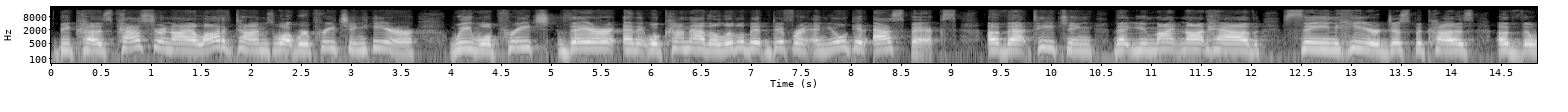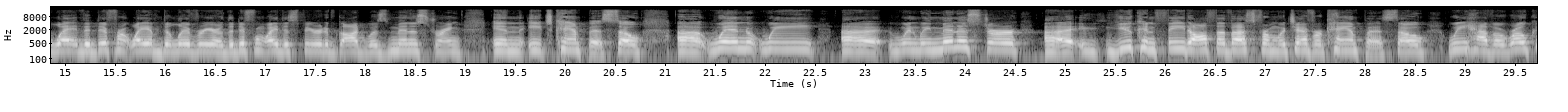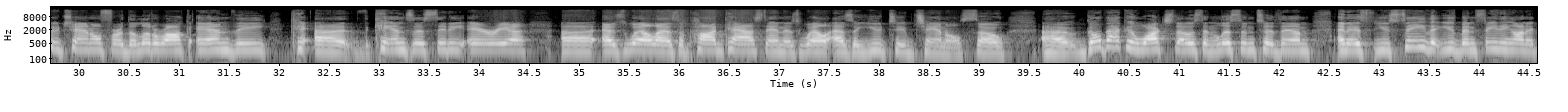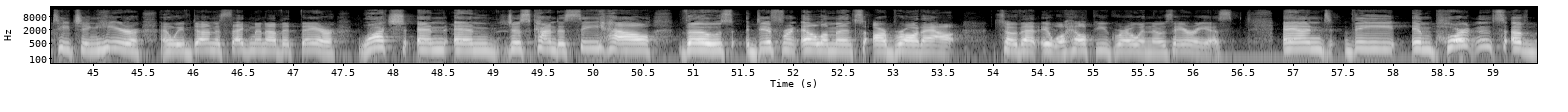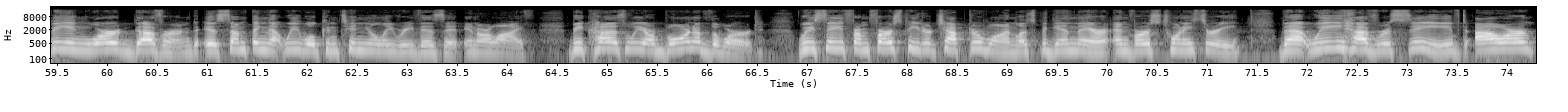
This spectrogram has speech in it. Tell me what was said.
because Pastor and I, a lot of times, what we're preaching here, we will preach there and it will come out a little bit different, and you'll get aspects of that teaching that you might not have seen here just because of the way the different way of delivery or the different way the spirit of god was ministering in each campus. So uh, when we uh, when we minister, uh, you can feed off of us from whichever campus. So we have a Roku channel for the Little Rock and the, uh, the Kansas City area, uh, as well as a podcast and as well as a YouTube channel. So uh, go back and watch those and listen to them. And if you see that you've been feeding on a teaching here and we've done a segment of it there, watch and, and just kind of see how those different elements are brought out so that it will help you grow in those areas. And the importance of being word governed is something that we will continually revisit in our life because we are born of the word we see from 1 Peter chapter 1, let's begin there, and verse 23, that we have received our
